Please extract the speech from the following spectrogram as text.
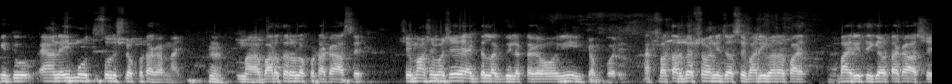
কিন্তু এখন এই মুহূর্তে চল্লিশ লক্ষ টাকার নাই। বারো তেরো লক্ষ টাকা আছে। সে মাসে মাসে এক দেড় লাখ দুই লাখ টাকা ইনকাম করে। বা তার ব্যবসা বাণিজ্য আছে বাড়ি ভাড়া পায় বাইরে থেকেও টাকা আসে।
